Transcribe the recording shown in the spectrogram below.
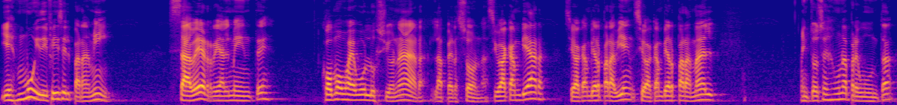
Y es muy difícil para mí saber realmente cómo va a evolucionar la persona. Si va a cambiar, si va a cambiar para bien, si va a cambiar para mal. Entonces es una pregunta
